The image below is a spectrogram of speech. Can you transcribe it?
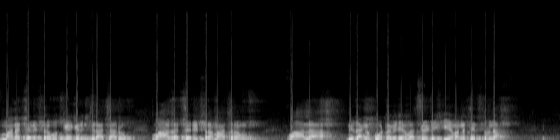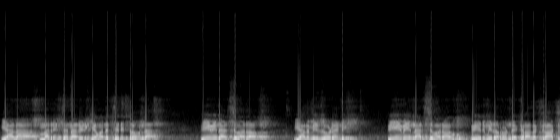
మన చరిత్ర వక్రీకరించి రాశారు. వాళ్ళ చరిత్ర మాత్రం వాళ్ళ నిజంగా కోట్ల విజయభాస్కర్ రెడ్డి ఏమన్నా చరిత్ర ఉందా? ఇవాళ మర్రి చెన్నారెడ్డికి ఏమన్నా చరిత్ర ఉందా? పివి నరసింహారావు ఇవాళ మీరు చూడండి. పివి నరసింహారావు పేరు మీద రెండు ఎకరాల ఘాట్.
